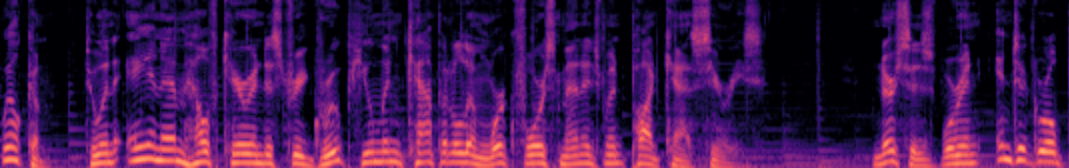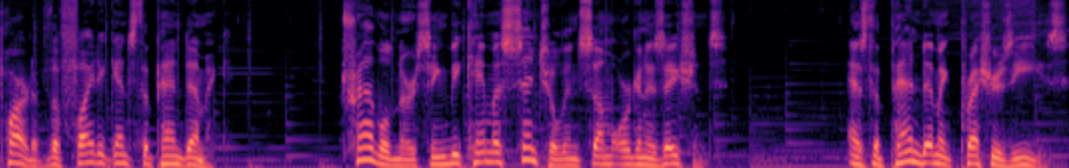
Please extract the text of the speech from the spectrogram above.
Welcome to an A&M Healthcare Industry Group Human Capital and Workforce Management podcast series. Nurses were an integral part of the fight against the pandemic. Travel nursing became essential in some organizations. As the pandemic pressures ease,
